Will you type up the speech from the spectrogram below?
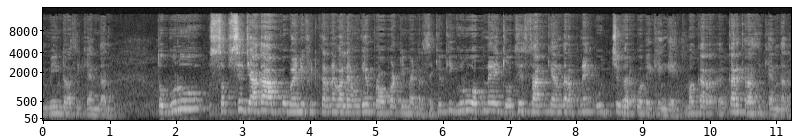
मीन राशि के अंदर। तो गुरु सबसे ज़्यादा आपको बेनिफिट करने वाले होंगे प्रॉपर्टी मैटर से, क्योंकि गुरु अपने चौथे स्थान के अंदर अपने उच्च घर को देखेंगे, मकर, कर्क राशि के अंदर।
